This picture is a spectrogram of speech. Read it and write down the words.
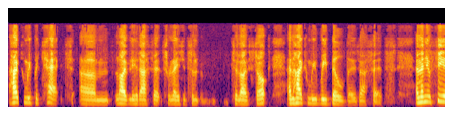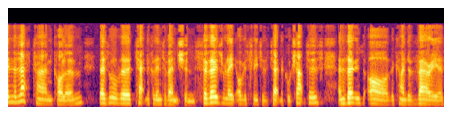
How can we protect um, livelihood assets related to, to livestock? And how can we rebuild those assets? And then you'll see in the left-hand column, there's all the technical interventions. So those relate obviously to the technical chapters, and those are the kind of various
